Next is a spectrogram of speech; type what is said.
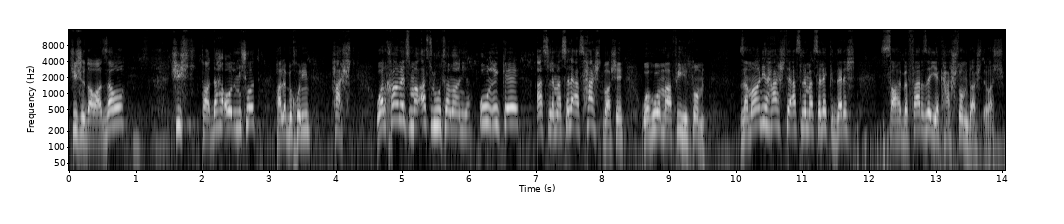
شیش و دوازده و شیش تا ده اول می‌شد. حالا بخونیم. هشت. والخامس ما اصله ثمانیه. اون اینکه اصل مسئله از هشت باشه. و هو ما فیه ثمن. زمانی هشت اصل مسئله که درش صاحب فرض یک هشتم داشته باشیم.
